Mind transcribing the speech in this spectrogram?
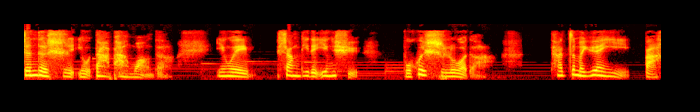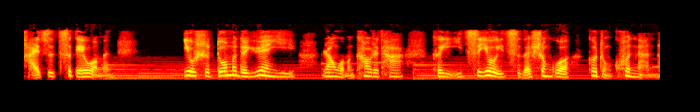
真的是有大盼望的，因为上帝的应许不会失落的。他这么愿意把孩子赐给我们，又是多么的愿意让我们靠着他，可以一次又一次的胜过各种困难呢？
